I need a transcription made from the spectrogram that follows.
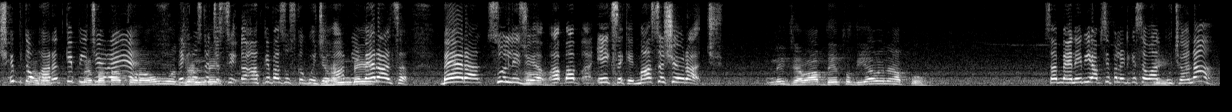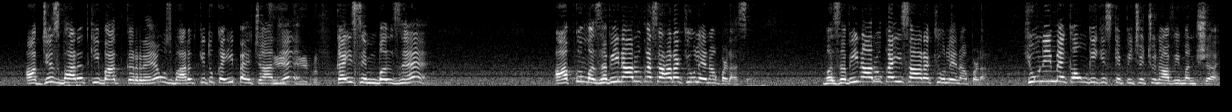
छिप तो भारत के पीछे रहे हैं लेकिन उसका आपके पास उसका कोई जवाब नहीं बहरहाल सर बहरहाल सुन लीजिए हाँ। अब अब एक सेकेंड मास्टर शिवराज। नहीं जवाब दे तो दिया मैंने आपको। सर मैंने भी आपसे पलट के सवाल पूछा ना। आप जिस भारत की बात कर रहे हैं उस भारत की तो कई पहचान है कई सिंबल्स हैं। आपको मजहबी नारों का सहारा क्यों लेना पड़ा सर? मजहबी नारों का ही सहारा क्यों लेना पड़ा? क्यों नहीं मैं कहूँगी कि इसके पीछे चुनावी मंशा है?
